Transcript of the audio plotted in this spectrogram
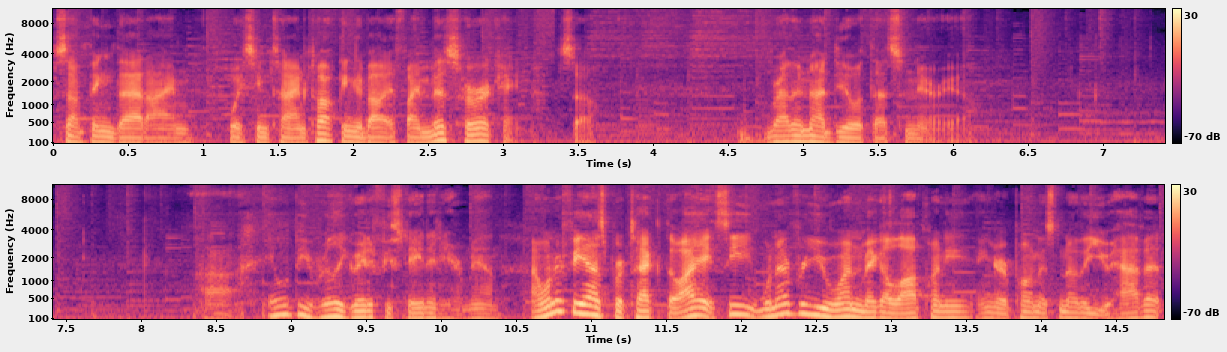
something that I'm wasting time talking about if I miss Hurricane, so rather not deal with that scenario. Uh, it would be really great if you stayed in here, man. I wonder if he has Protect, though. I see, whenever you run Mega Lopunny and your opponents know that you have it,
